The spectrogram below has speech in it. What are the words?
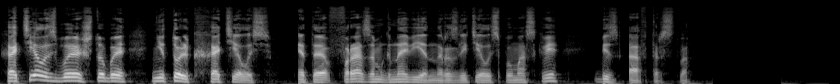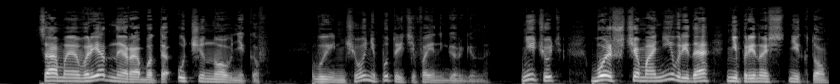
«Хотелось бы, чтобы не только хотелось». Эта фраза мгновенно разлетелась по Москве без авторства. Самая вредная работа у чиновников. Вы ничего не путаете, Фаина Георгиевна? Ничуть. Больше, чем они, вреда не приносит никто.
